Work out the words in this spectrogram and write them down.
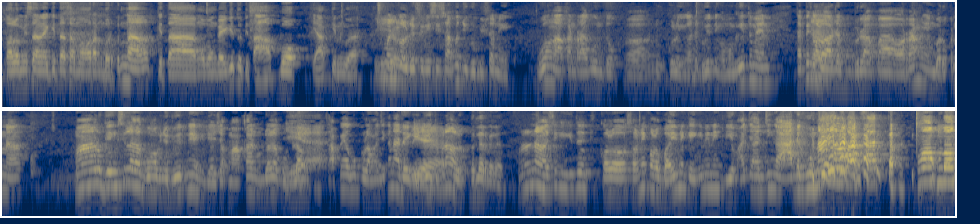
kalau misalnya kita sama orang baru kenal kita ngomong kayak gitu ditabok yakin gua cuman Iya. kalau definisi sahabat juga bisa nih gua nggak akan ragu untuk eh, aduh gue lagi gak ada duit nih ngomong gitu men tapi kalau Iya. ada beberapa orang yang baru kenal malu gengsi lah gue gak punya duit nih diajak makan udahlah gue bilang Iya. capek aku pulang aja kan ada yang kayak Iya. gitu pernah nggak lu bener-bener pernah nggak sih kayak gitu kalau soalnya kalau Bayu nih kayak gini nih diem aja anjing nggak ada gunanya lo bangsat ngomong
